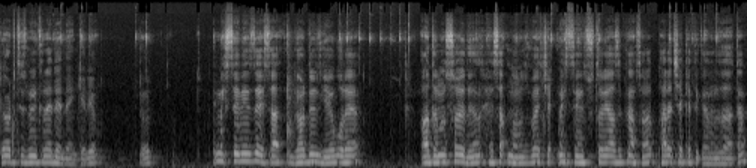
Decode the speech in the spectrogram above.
400 bin krediye denk geliyor. 4 Çekmek istediğinizde ise gördüğünüz gibi buraya adınız, soyadınız, hesap numaranız ve çekmek istediğiniz tutarı yazdıktan sonra para çeke tıkladınız zaten.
